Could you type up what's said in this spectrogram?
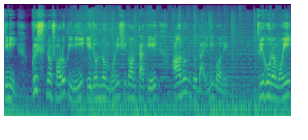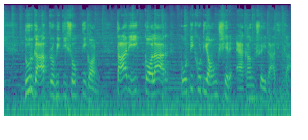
তিনি কৃষ্ণ স্বরূপিনী এজন্য মনীষীগণ তাকে আনন্দদায়িনী বলেন। ত্রিগুণময়ী দুর্গা প্রভৃতি শক্তিগণ, তারই কলার কোটি কোটি অংশের একাংশই রাধিকা।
